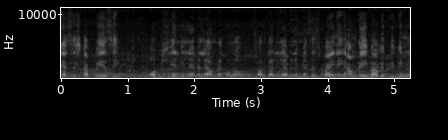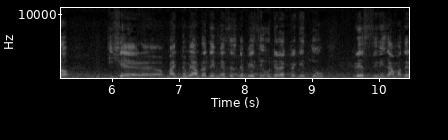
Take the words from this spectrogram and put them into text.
মেসেজটা পেয়েছি অফিসিয়ালি লেভেলে আমরা কোনো সরকারি লেভেলে মেসেজ পাইনি আমরা এইভাবে বিভিন্ন ইসের মাধ্যমে আমরা যে মেসেজটা পেয়েছি ওইটার একটা কিন্তু প্রেস সিরিজ আমাদের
